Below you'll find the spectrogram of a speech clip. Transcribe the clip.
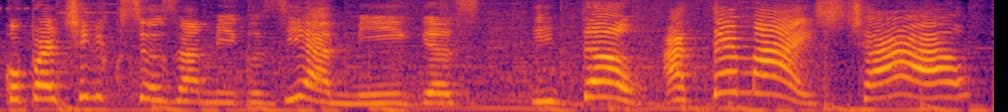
compartilhe com seus amigos e amigas. Então, até mais. Tchau!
